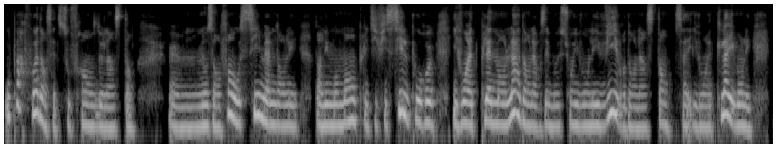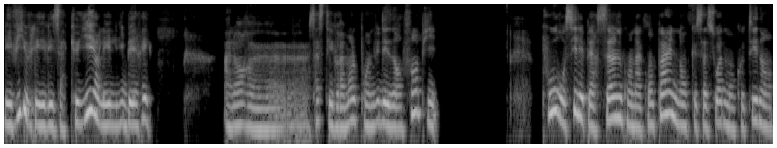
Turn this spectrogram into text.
ou parfois dans cette souffrance de l'instant. Euh, nos enfants aussi, même dans les, dans les moments plus difficiles pour eux, ils vont être pleinement là dans leurs émotions, ils vont les vivre dans l'instant, ça, ils vont être là, ils vont les, les vivre, les, les accueillir, les libérer. Alors, euh, ça, c'était vraiment le point de vue des enfants. Puis, pour aussi les personnes qu'on accompagne, donc que ce soit de mon côté dans,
